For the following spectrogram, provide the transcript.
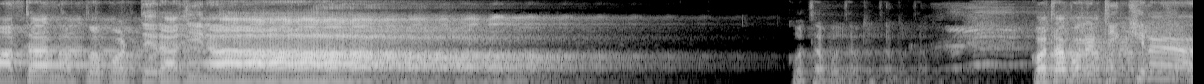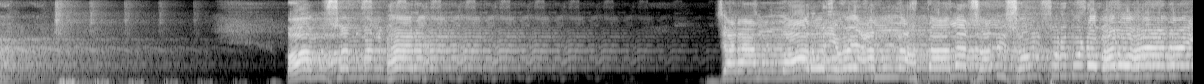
মাথা নত করতে রাজি না। কথা বলে কথা বলেন। ঠিক কিনা? ও মুসলমান ভাইরা যারা আল্লাহর ওলি হয়ে, আল্লাহ তাআলার সাথে সম্পর্কটা ভালো হয় নাই।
